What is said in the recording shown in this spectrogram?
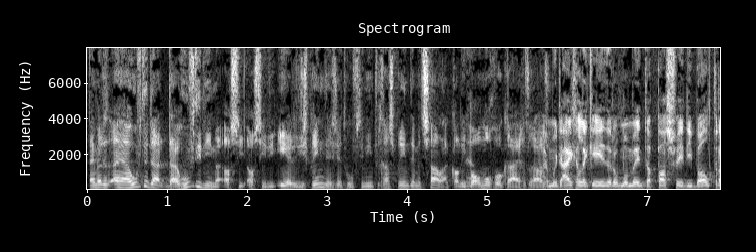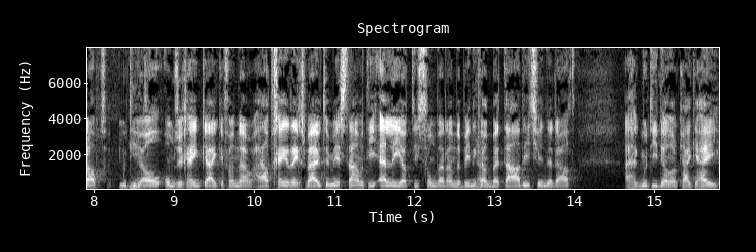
Nee, maar dat, hij hoeft er daar, daar hoeft hij niet mee. Als hij, als hij die eerder die sprint in zet, hoeft hij niet te gaan sprinten met Salah. Kan die Ja. bal nog wel krijgen trouwens. Hij moet eigenlijk eerder op het moment dat Pasveer die bal trapt, moet hij al om zich heen kijken van nou, hij had geen rechtsbuiten meer staan, want die Elliot die stond daar aan de binnenkant bij Tadic inderdaad. Eigenlijk moet hij dan al kijken, hey,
